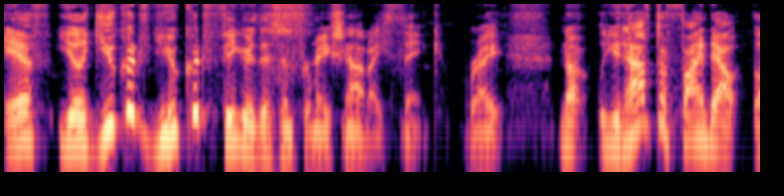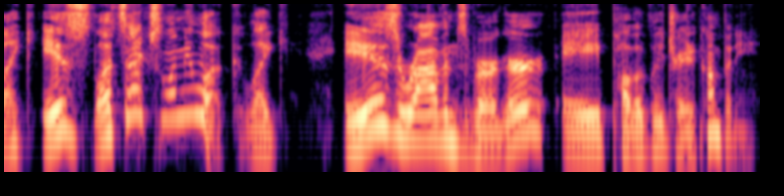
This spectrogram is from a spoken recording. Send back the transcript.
If you like you could you could figure this information out, I think, right? Now you'd have to find out like is let's actually let me look. Like is Ravensburger a publicly traded company?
